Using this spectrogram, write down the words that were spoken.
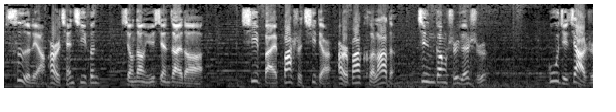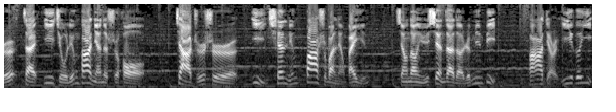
四两二钱七分，相当于现在的七百八十七点二八克拉的金刚石原石，估计价值在一九零八年的时候，价值是一千零八十万两白银，相当于现在的人民币八点一个亿。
